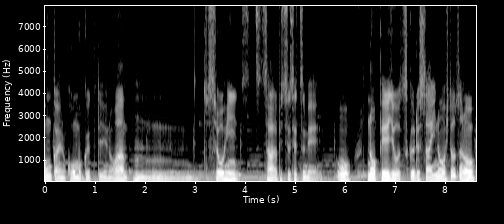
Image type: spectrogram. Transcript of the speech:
今回の項目っていうのは、うん、商品サービス説明をのページを作る際の一つの、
